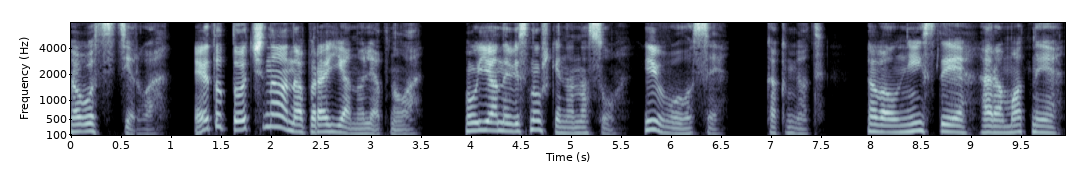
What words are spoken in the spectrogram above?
а вот стерва. Это точно она про Яну ляпнула. У Яны веснушки на носу и волосы, как мед, волнистые, ароматные,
